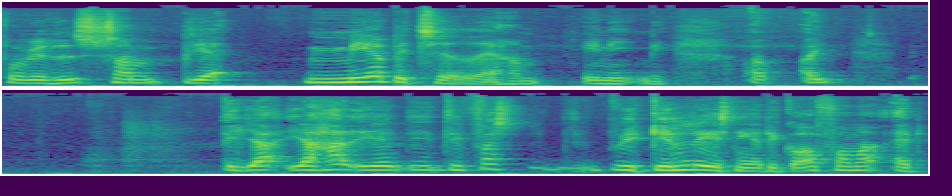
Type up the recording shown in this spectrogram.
får vi at vide, som bliver mere betaget af ham end egentlig. Og, og jeg, jeg har, jeg, det, det er først ved genlæsning, at det går op for mig, at,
